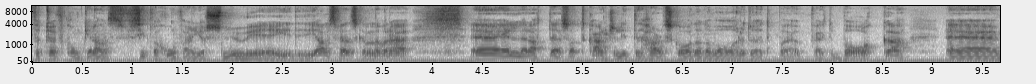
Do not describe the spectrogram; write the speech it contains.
för tuff konkurrenssituation för honom just nu i, i Allsvenskan eller vad det är. Eh, eller att det är så att kanske lite halvskadad har varit och är på väg tillbaka. Eh,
